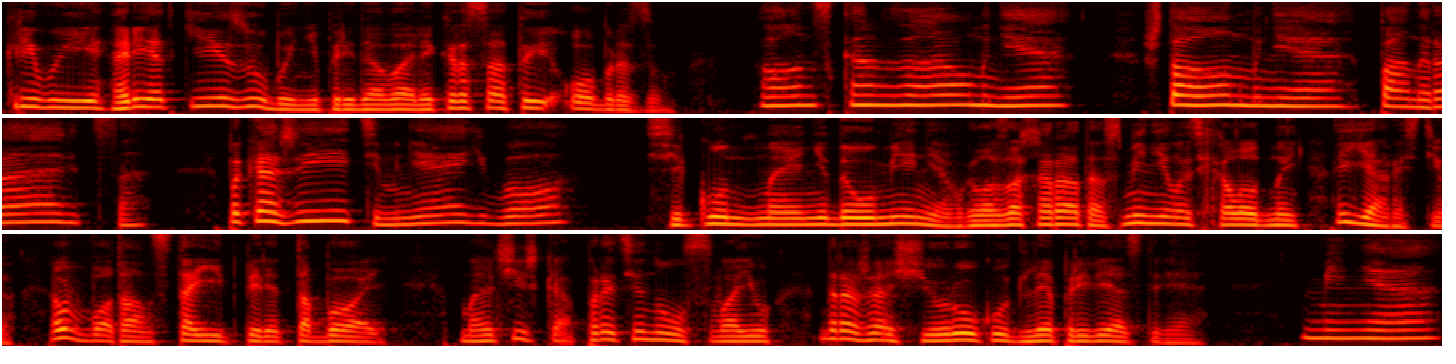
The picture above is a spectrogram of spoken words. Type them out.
Кривые, редкие зубы не придавали красоты образу. «Он сказал мне, что он мне понравится. Покажите мне его». Секундное недоумение в глазах Арата сменилось холодной яростью. «Вот он стоит перед тобой!» Мальчишка протянул свою дрожащую руку для приветствия. «Меня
